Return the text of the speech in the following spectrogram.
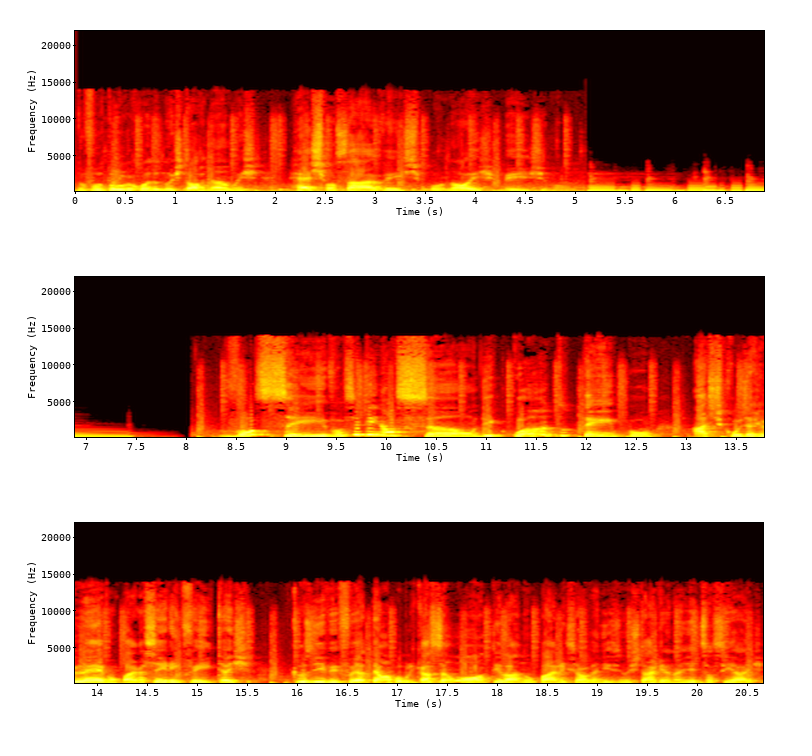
no futuro quando nos tornamos responsáveis por nós mesmos. Você, você tem noção de quanto tempo as coisas levam para serem feitas? Inclusive, foi até uma publicação ontem lá no Pare Se Organize no Instagram, nas redes sociais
